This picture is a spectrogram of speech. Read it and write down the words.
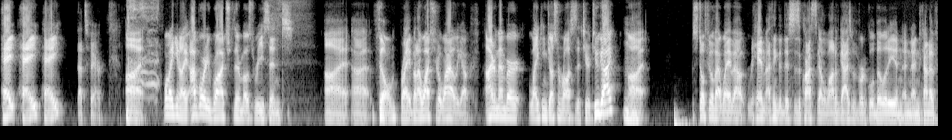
Hey, hey, hey. That's fair. Uh, well, like you know, like, I've already watched their most recent uh, uh, film, right? But I watched it a while ago. I remember liking Justin Ross as a tier two guy. Mm-hmm. Uh, still feel that way about him. I think that this is a class that's got a lot of guys with vertical ability and and, and kind of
